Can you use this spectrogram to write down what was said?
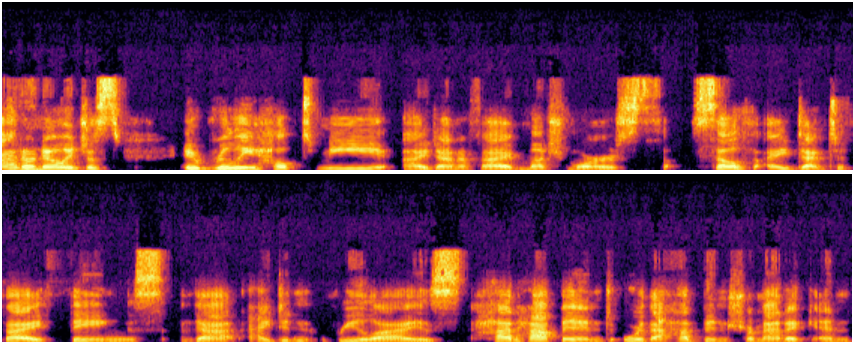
I don't know, it just it really helped me identify much more self identify things that I didn't realize had happened or that had been traumatic. And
